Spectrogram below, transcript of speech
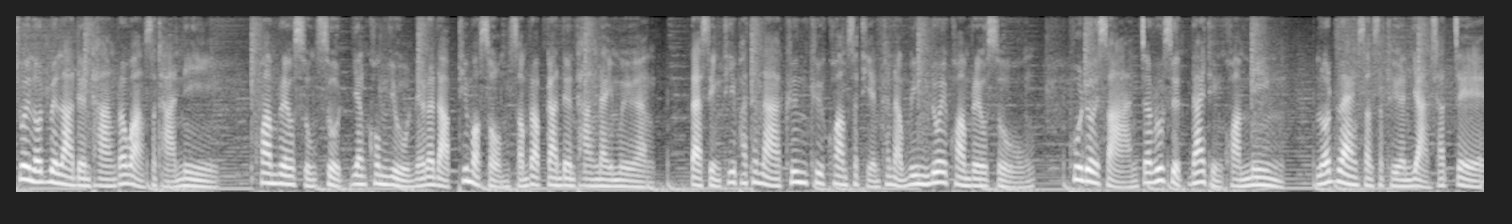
ช่วยลดเวลาเดินทางระหว่างสถานี ความเร็วสูงสุดยังคงอยู่ในระดับที่เหมาะสมสำหรับการเดินทางในเมือง แต่สิ่งที่พัฒนาขึ้นคือความเสถียรขณะวิ่งด้วยความเร็วสูง ผู้โดยสารจะรู้สึกได้ถึงความนิ่ง ลดแรงสั่นสะเทือนอย่างชัดเจน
